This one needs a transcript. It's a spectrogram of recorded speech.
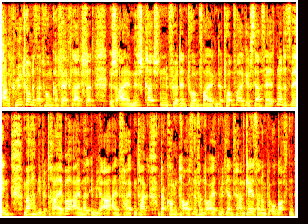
am Kühlturm des Atomkraftwerks Leibstadt ist ein Nischkasten für den Turmfalken. Der Turmfalke ist sehr selten und deswegen machen die Betreiber einmal im Jahr einen Falkentag. Und da kommen Tausende von Leuten mit ihren Ferngläsern und beobachten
